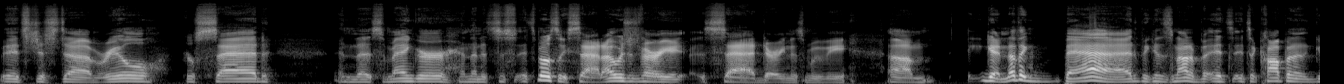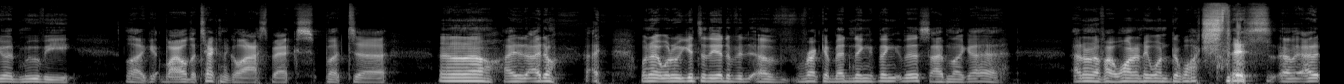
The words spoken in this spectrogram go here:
It's just um, real, real sad. And there's some anger, and then it's just it's mostly sad. I was just very sad during this movie. Um, again, nothing bad because it's not a it's it's a competent, good movie, like by all the technical aspects. But uh, I don't know. I, I don't. I, when I, when we get to the end of of recommending thing this, I'm like, uh, I don't know if I want anyone to watch this. I, mean, I,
